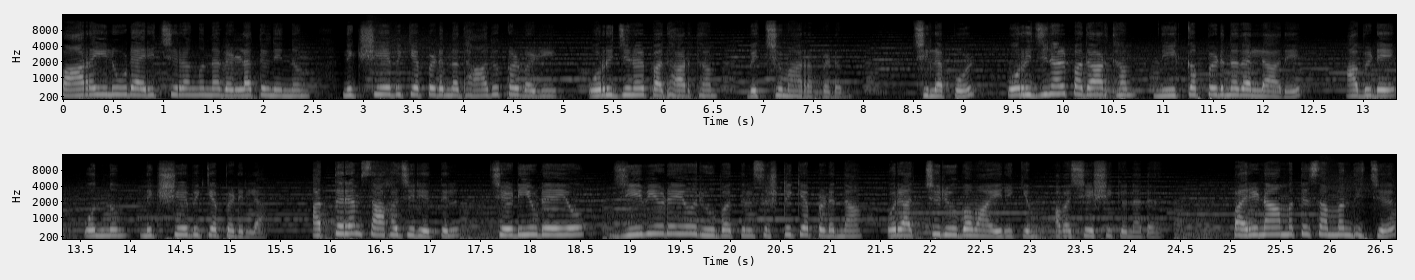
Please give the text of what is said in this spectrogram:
പാറയിലൂടെ അരിച്ചിറങ്ങുന്ന വെള്ളത്തിൽ നിന്നും നിക്ഷേപിക്കപ്പെടുന്ന ധാതുക്കൾ വഴി ഒറിജിനൽ പദാർത്ഥം വെച്ചുമാറപ്പെടും. ചിലപ്പോൾ ഒറിജിനൽ പദാർത്ഥം നീക്കപ്പെടുന്നതല്ലാതെ അവിടെ ഒന്നും നിക്ഷേപിക്കപ്പെടില്ല. അത്തരം സാഹചര്യത്തിൽ ചെടിയുടെയോ ജീവിയുടെയോ രൂപത്തിൽ സൃഷ്ടിക്കപ്പെടുന്ന ഒരു അച്ചുരൂപമായിരിക്കും അവശേഷിക്കുന്നത്. പരിണാമത്തെ സംബന്ധിച്ച്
